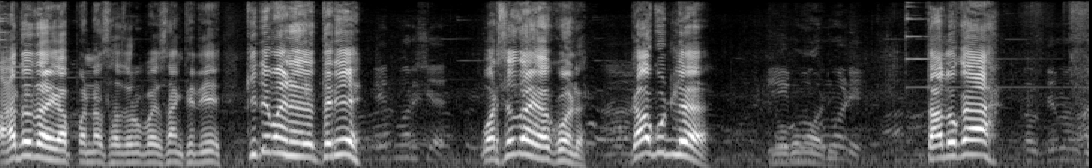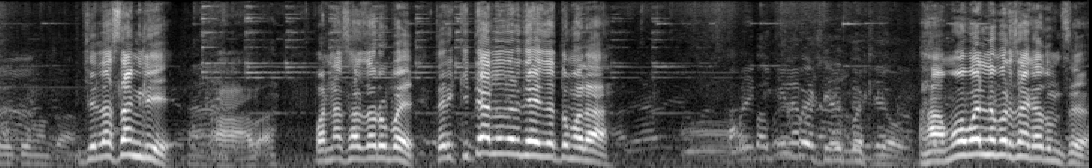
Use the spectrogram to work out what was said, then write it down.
आदत आहे का? पन्नास हजार रुपये सांगते ते. किती महिन्याचं तरी? वर्षाचा आहे का कोण गाव कुठलं? तालुका? जिल्हा सांगली. हा, पन्नास हजार रुपये. तरी किती आलं तर द्यायचं तुम्हाला? हा मोबाईल नंबर सांगा तुमचं.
